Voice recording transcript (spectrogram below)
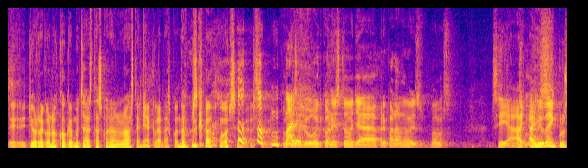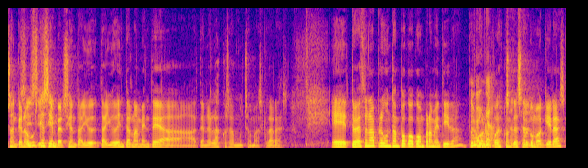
Eh, yo reconozco que muchas de estas cosas no las tenía claras cuando buscábamos inversión. vale. luego ir con esto ya preparado es, vamos, Sí, ayuda incluso, aunque no busques inversión, te ayuda, te ayuda, internamente a, tener las cosas mucho más claras. Eh, te voy a hacer una pregunta un poco comprometida, pero bueno, puedes contestar como quieras.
